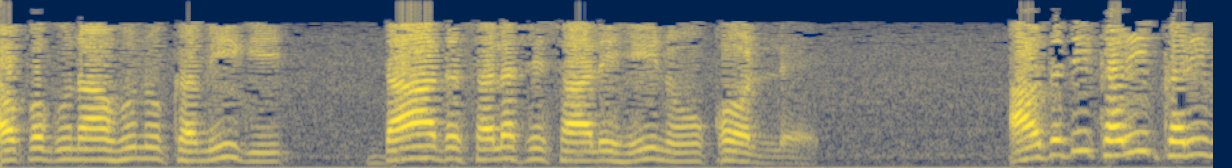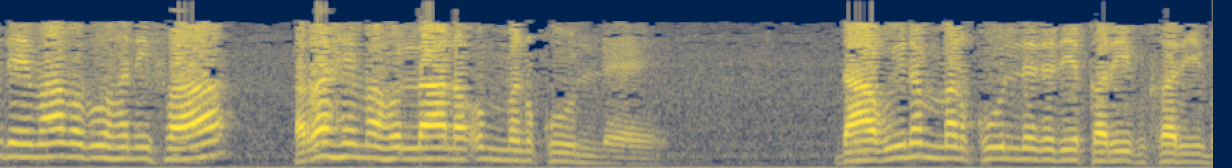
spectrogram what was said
او په گناهونو کمیږي دا د سلف صالحینو قول له او د دې قریب قریب د امام ابو حنیفه رحمه الله نه ام منقول له دا غوینه منقول له دې قریب قریب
